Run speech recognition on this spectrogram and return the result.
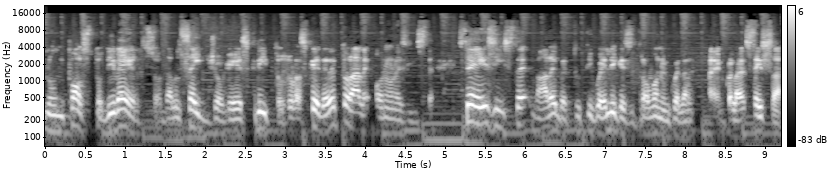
un posto diverso dal seggio che è scritto sulla scheda elettorale o non esiste. Se esiste, vale per tutti quelli che si trovano in quella, in quella stessa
